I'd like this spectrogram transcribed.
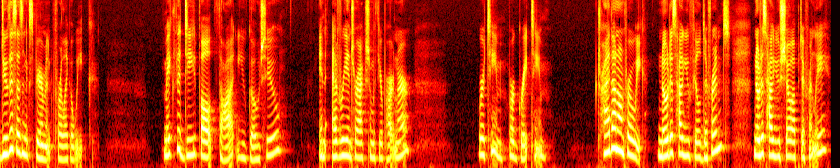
do this as an experiment for like a week. Make the default thought you go to in every interaction with your partner we're a team. We're a great team. Try that on for a week. Notice how you feel different. Notice how you show up differently.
